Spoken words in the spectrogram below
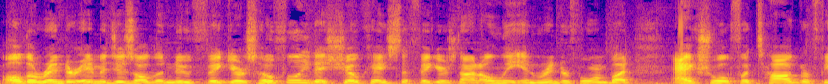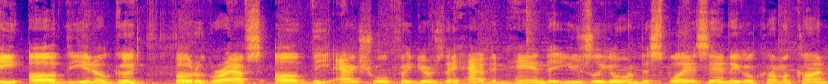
all the render images, all the new figures. Hopefully, they showcase the figures not only in render form, but actual photography of, the you know, good photographs of the actual figures they have in hand that usually go on display at San Diego Comic-Con.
